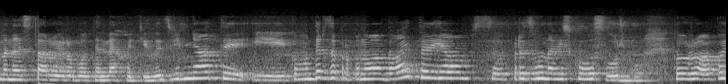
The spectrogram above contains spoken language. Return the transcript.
Мене з старої роботи не хотіли звільняти, і командир запропонував, давайте я вам призву на військову службу. Кажу, а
